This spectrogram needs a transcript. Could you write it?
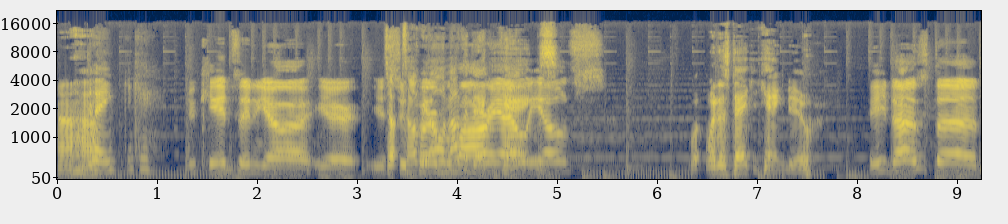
Uh huh. Thank you. Your kids and your your your Tell- tell Super me all about the Donkey Mario's. What, what does Danky Kang do? He does the.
